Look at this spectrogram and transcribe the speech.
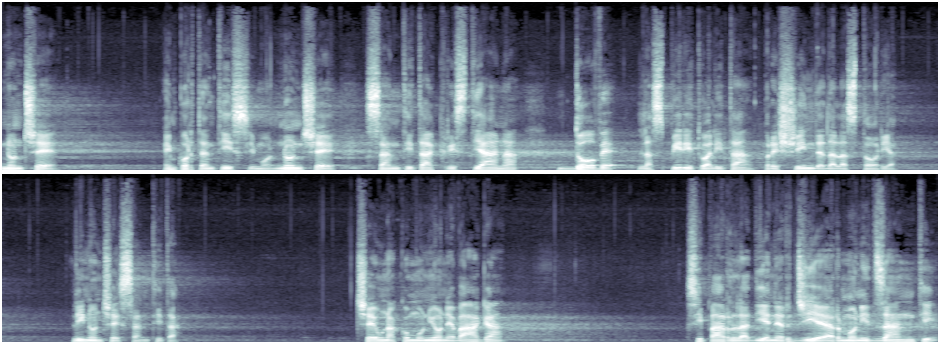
Non c'è, è importantissimo, non c'è santità cristiana dove la spiritualità prescinde dalla storia. Lì non c'è santità. C'è una comunione vaga, si parla di energie armonizzanti,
